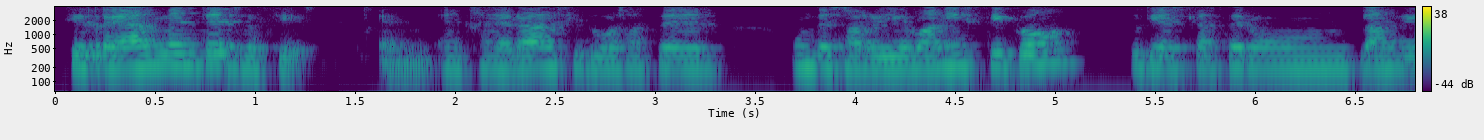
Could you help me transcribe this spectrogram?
si realmente, es decir, en, en, general, si tú vas a hacer un desarrollo urbanístico, tú tienes que hacer un plan de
